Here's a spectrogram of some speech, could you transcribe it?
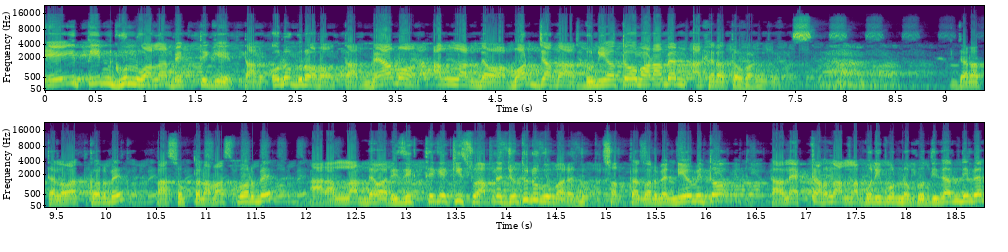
এই তিন গুণওয়ালা ব্যক্তিকে তার অনুগ্রহ, তার নেয়ামত, আল্লাহর দেওয়া মর্যাদা দুনিয়াতেও বাড়াবেন, আখেরাতেও বাড়াবেন। যারা তেলাওয়াত করবে পাঁচক্ত নামাজ পড়বে, আর আল্লাহর দেওয়া রিজিক থেকে কিছু আপনি যতটুকু পারেন সৎকা করবেন নিয়মিত, তাহলে একটা হলো আল্লাহ পরিপূর্ণ প্রতিদান দিবেন,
